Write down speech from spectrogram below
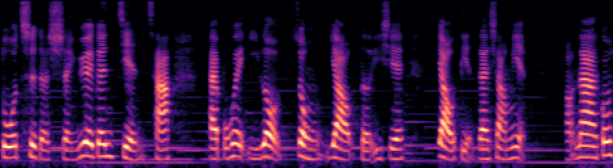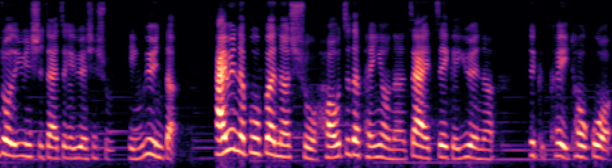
多次的审阅跟检查。才不会遗漏重要的一些要点在上面。好，那工作的运势在这个月是属于平运的。财运的部分呢，属猴子的朋友呢，在这个月呢，这个可以透过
